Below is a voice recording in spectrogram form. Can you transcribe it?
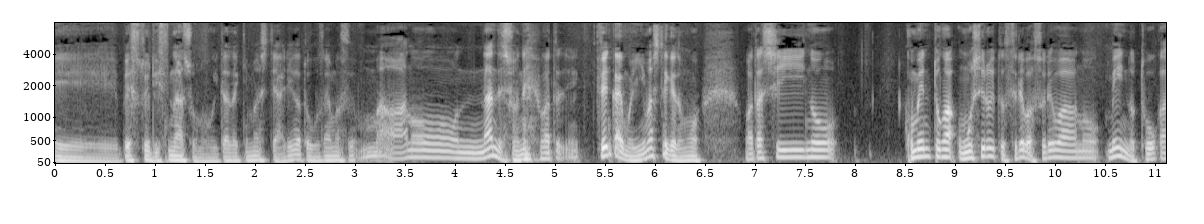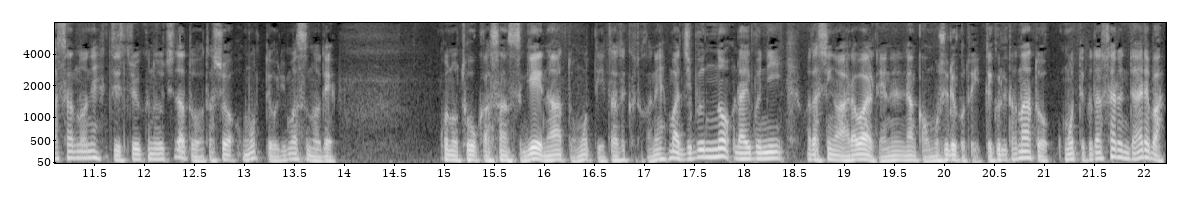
えー、ベストリスナー賞のをいただきましてありがとうございます。まあ、あの、なんでしょうね。前回も言いましたけども、私のコメントが面白いとすれば、それはあの、メインのトーカーさんのね、実力のうちだと私は思っておりますので、このトーカーさんすげえなと思っていただくとかね、まあ自分のライブに私が現れてね、なんか面白いこと言ってくれたなと思ってくださるんであれば、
